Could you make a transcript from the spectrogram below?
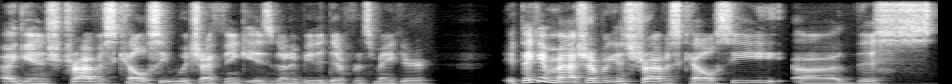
against Travis Kelce, which I think is going to be the difference maker. If they can match up against Travis Kelce, uh, this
